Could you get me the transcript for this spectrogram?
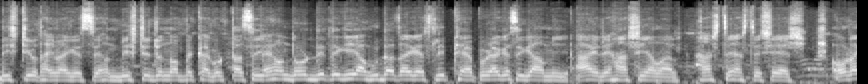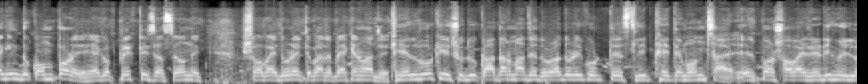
বৃষ্টিও থাইমা গেছে, এখন বৃষ্টির জন্য অপেক্ষা করতেছি। এখন দৌড় দিতে গিয়া হুদা জায়গায় স্লিপ খেয়ে পড়ে গেছি গা আমি। আয় রে হাসি আমার, হাসতে হাসতে শেষ। ওরা কিন্তু কম পড়ে এগো প্র্যাকটিস আছে অনেক। সবাই দৌড়াইতে পারে প্যাকের মাঝে। খেলব কি, শুধু কাদার মাঝে দৌড়াদৌড়ি করতে স্লিপ খাইতে মন চায়, এরপর সবাই রেডি হইল।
